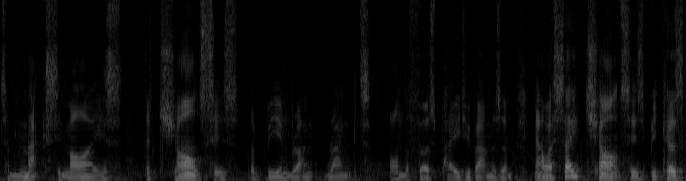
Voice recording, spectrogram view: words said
to maximize the chances of being rank, ranked on the first page of Amazon. Now, I say chances because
